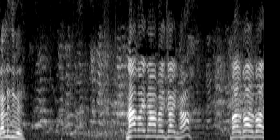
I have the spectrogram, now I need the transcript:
গালি দিবে। না ভাই না ভাই যাই হ্যাঁ? বাই বাই বাই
